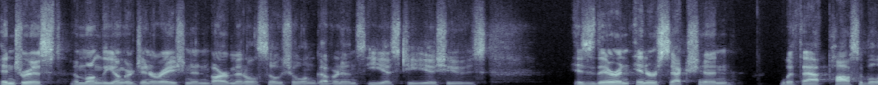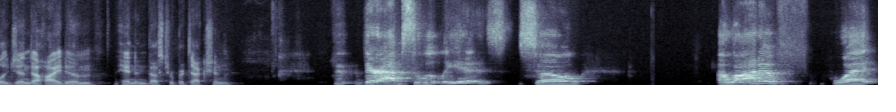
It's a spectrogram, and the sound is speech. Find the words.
interest among the younger generation in environmental, social, and governance ESG issues. Is there an intersection with that possible agenda item and investor protection? There absolutely is. So, a lot of what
